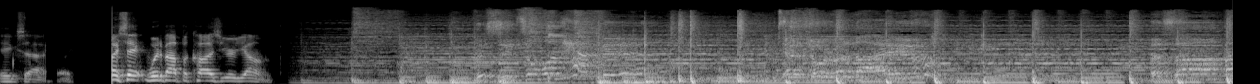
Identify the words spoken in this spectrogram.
Exactly. I say, what about because you're young? This is a one happy, dead or alive. There's no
